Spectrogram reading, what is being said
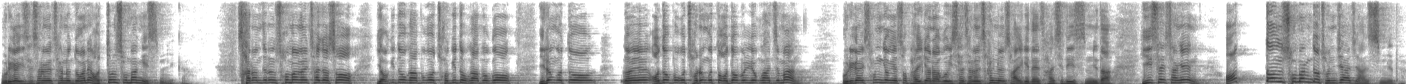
우리가 이 세상을 사는 동안에 어떤 소망이 있습니까? 사람들은 소망을 찾아서 여기도 가보고 저기도 가보고 이런 것도 예, 얻어보고 저런 것도 얻어보려고 하지만 우리가 이 성경에서 발견하고 이 세상을 살면서 알게 된 사실이 있습니다. 이 세상엔 어떤 소망도 존재하지 않습니다.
